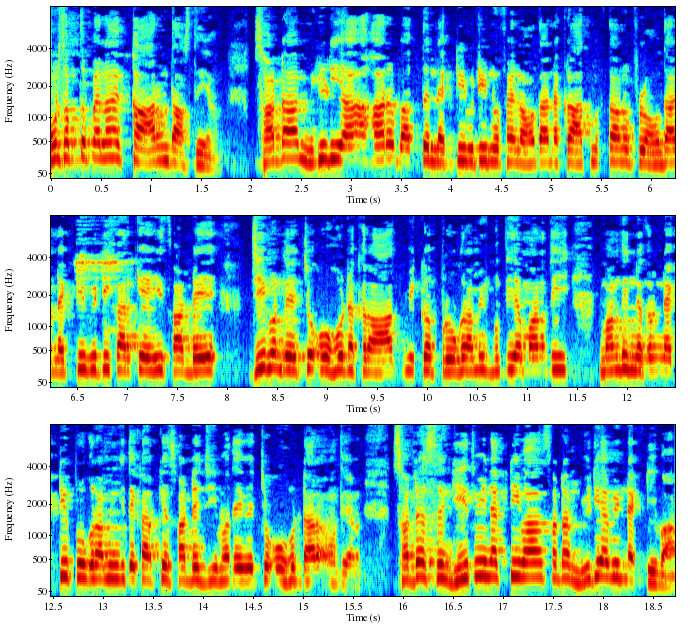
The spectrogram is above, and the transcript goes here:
ਹੁਣ ਸਭ ਤੋਂ ਪਹਿਲਾਂ ਕਾਰਨ ਦੱਸਦੇ ਹਾਂ। ਸਾਡਾ ਮੀਡੀਆ ਹਰ ਵਕਤ ਨੈਗੇਟਿਵਿਟੀ ਨੂੰ ਫੈਲਾਉਂਦਾ, ਨਕਾਰਾਤਮਕਤਾ ਨੂੰ ਫੈਲਾਉਂਦਾ ਨੈਗੇਟਿਵਿਟੀ ਕਰਕੇ ਹੀ ਸਾਡੇ ਜੀਵਨ ਦੇ ਵਿੱਚ ਉਹ ਨਕਾਰਾਤਮਕ ਪ੍ਰੋਗਰਾਮਿੰਗ ਹੁੰਦੀ ਹੈ, ਮਨ ਦੀ ਮਨ ਦੀ ਨੈਗੇਟਿਵ ਪ੍ਰੋਗਰਾਮਿੰਗ ਦੇ ਕਰਕੇ ਸਾਡੇ ਜੀਵਨ ਦੇ ਵਿੱਚ ਉਹ ਡਰ ਆਉਂਦੇ ਹਨ। ਸਾਡਾ ਸੰਗੀਤ ਵੀ ਨੈਗੇਟਿਵ ਆ, ਸਾਡਾ ਮੀਡੀਆ ਵੀ ਨੈਗੇਟਿਵ ਆ,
